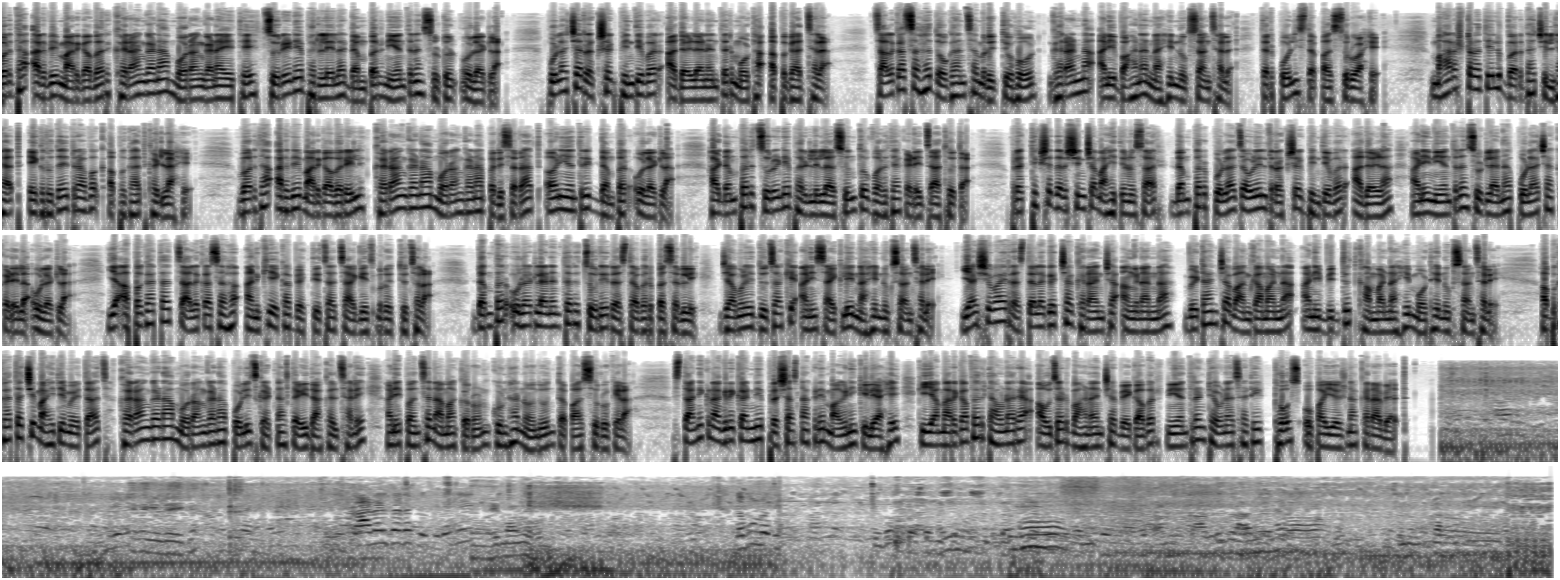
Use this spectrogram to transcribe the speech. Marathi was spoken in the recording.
वर्धा आर्वी मार्गावर खरांगणा मोरांगणा येथे चुरीने भरलेला डंपर नियंत्रण सुटून उलटला. पुलाच्या रक्षक भिंतीवर आदळल्यानंतर मोठा अपघात झाला. चालकासह दोघांचा मृत्यू होऊन घरांना आणि वाहनांनाही नुकसान झालं तर पोलीस तपास सुरू आहे. महाराष्ट्रातील वर्धा जिल्ह्यात एक हृदयद्रावक अपघात घडला आहे. वर्धा आर्वी मार्गावरील खरांगणा मोरांगणा परिसरात अनियंत्रित डंपर उलटला. हा डंपर चुरीने भरलेला असून तो वर्ध्याकडे जात होता. प्रत्यक्षदर्शींच्या माहितीनुसार डंपर पुलाजवळील रक्षक भिंतीवर आदळला आणि नियंत्रण सुटल्यानं पुलाच्या कडेला उलटला. या अपघातात चालकासह आणखी एका व्यक्तीचा जागीच मृत्यू झाला. डंपर उलटल्यानंतर चोरी रस्त्यावर पसरली ज्यामुळे दुचाकी आणि सायकलींनाही नुकसान झाले. याशिवाय रस्त्यालगतच्या घरांच्या अंगणांना विटांच्या बांधकामांना आणि विद्युत खांबांनाही मोठे नुकसान झाले. अपघाताची माहिती मिळताच खरांगणा मोरांगणा पोलीस घटनास्थळी दाखल झाले आणि पंचनामा करून गुन्हा नोंदवून तपास सुरू केला. स्थानिक नागरिकांनी प्रशासनाकडे मागणी केली आहे की या मार्गावर धावणाऱ्या अवजड वाहनांच्या वेगावर नियंत्रण ठेवण्यासाठी ठोस उपाययोजना कराव्यात. जागाच होती. रे हे. दबून होती हो.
